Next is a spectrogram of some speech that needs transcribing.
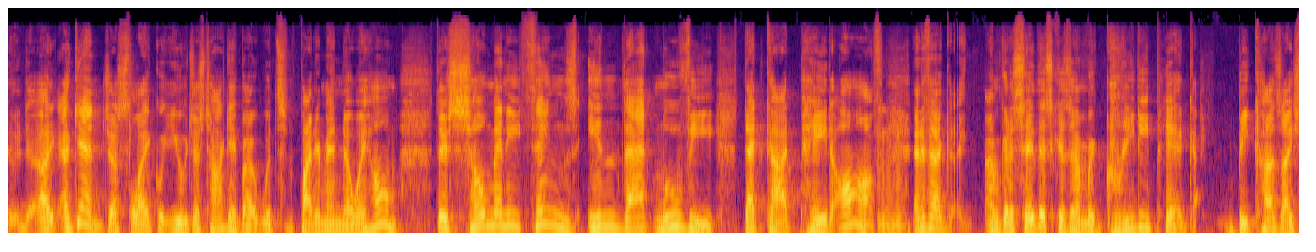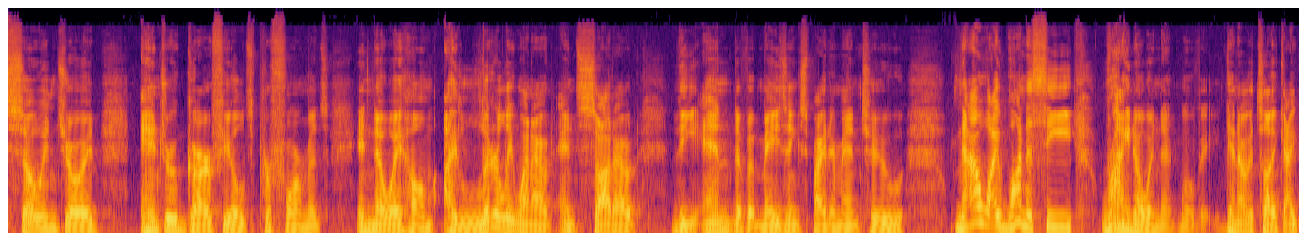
uh, again, just like what you were just talking about with Spider-Man: No Way Home, there's so many things in that movie that got paid off. And in fact, I'm going to say this because I'm a greedy pig. Because I so enjoyed Andrew Garfield's performance in No Way Home, I literally went out and sought out the end of Amazing Spider Man 2. Now I want to see Rhino in that movie. You know, it's like I,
